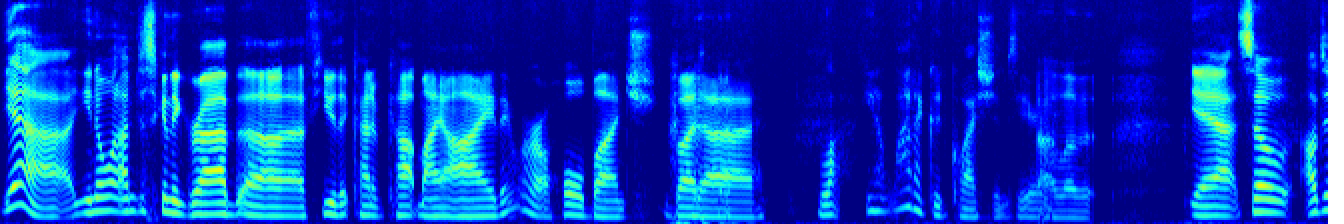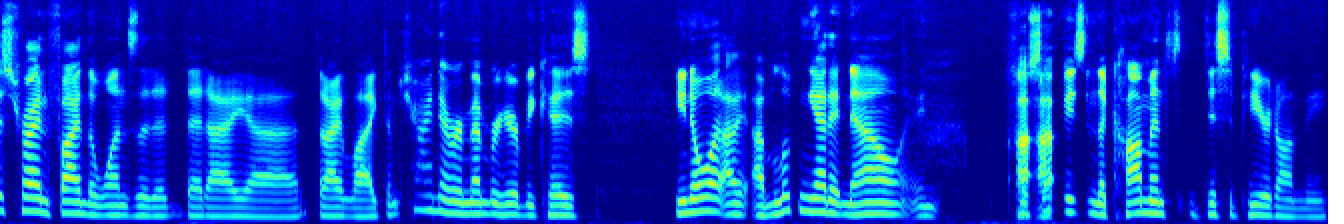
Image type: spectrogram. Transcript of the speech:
Yeah, you know what? I'm just gonna grab uh, a few that kind of caught my eye. There were a whole bunch, but uh, lot, you know, a lot of good questions here. I love it. Yeah, so I'll just try and find the ones that that I uh, that I liked. I'm trying to remember here because, you know what? I, I'm looking at it now, and for I- some I- reason the comments disappeared on me.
